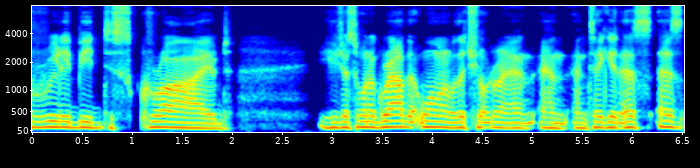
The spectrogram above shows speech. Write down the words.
really be described. You just want to grab that woman with the children and and and take it as as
